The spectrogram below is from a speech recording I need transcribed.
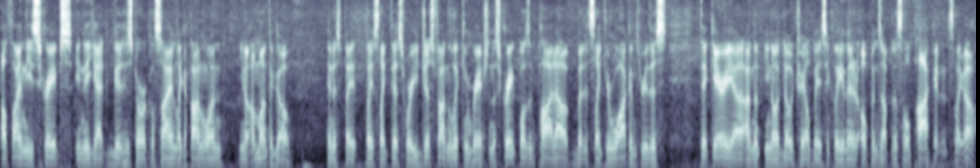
I'll find these scrapes, and they got good historical sign. Like I found one, you know, a month ago, in a sp- place like this where you just found the licking branch, and the scrape wasn't pawed out, but it's like you're walking through this thick area on the you know a doe trail basically, and then it opens up in this little pocket, and it's like oh.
